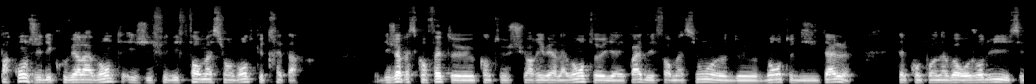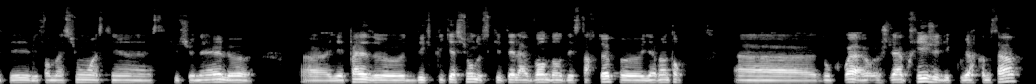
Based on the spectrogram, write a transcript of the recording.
par contre, j'ai découvert la vente et j'ai fait des formations en vente que très tard. Déjà parce qu'en fait, euh, quand je suis arrivé à la vente, il n'y avait pas des formations euh, de vente digitale telles qu'on peut en avoir aujourd'hui. C'était des formations institutionnelles. il n'y avait pas d'explication de, ce qu'était la vente dans des startups il y a 20 ans. Euh, donc voilà, je l'ai appris, j'ai découvert comme ça.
